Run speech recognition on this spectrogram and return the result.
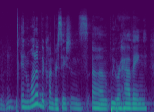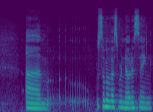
Mm-hmm. In one of the conversations um, we were having, um, some of us were noticing,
